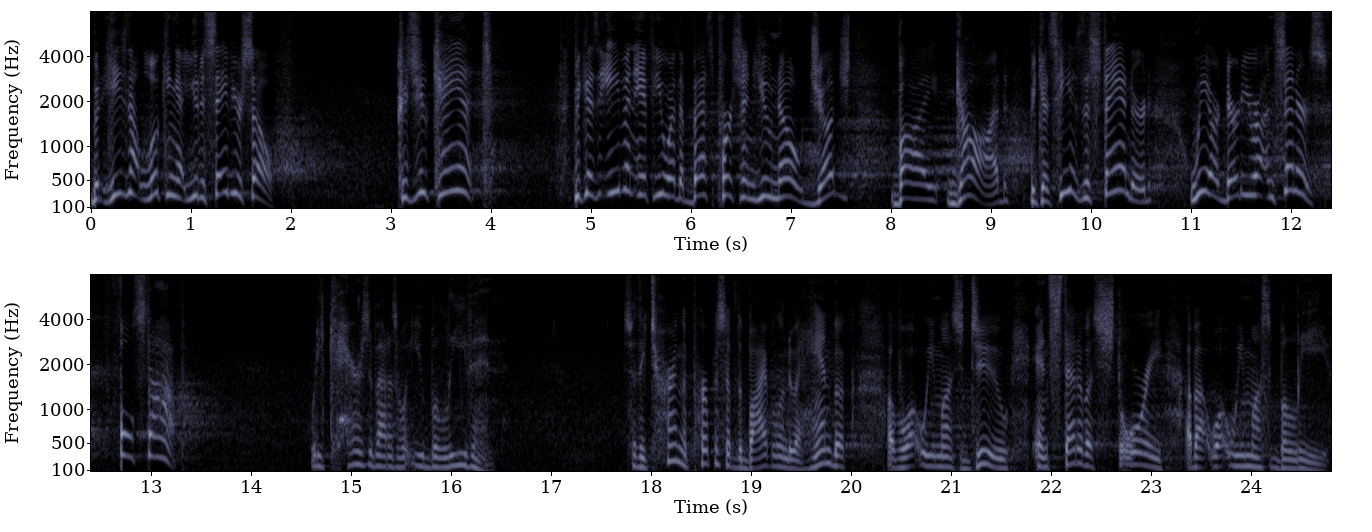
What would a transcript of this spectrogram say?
But He's not looking at you to save yourself because you can't. Because even if you are the best person you know, judged by God, because He is the standard, we are dirty, rotten sinners. Full stop. What He cares about is what you believe in. So they turn the purpose of the Bible into a handbook of what we must do instead of a story about what we must believe.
